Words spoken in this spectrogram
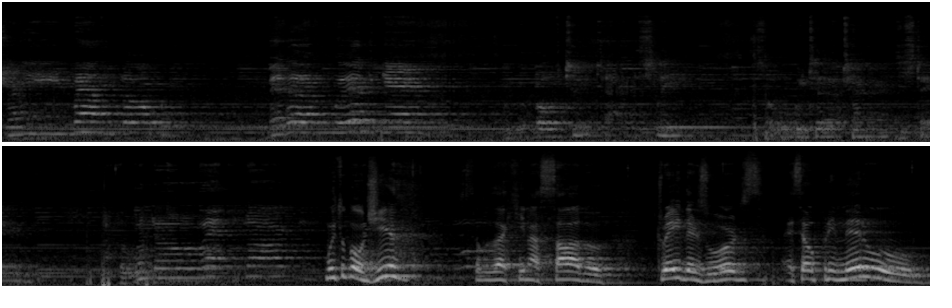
train bound met up with the gang. We were both too tired to sleep, so we took turns to stare out the window at the dark. Muito bom dia, estamos aqui na sala do Traders Worlds. Esse é o primeiro,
